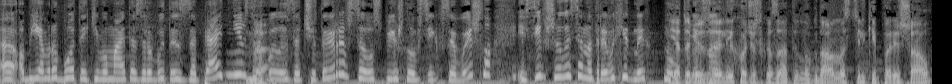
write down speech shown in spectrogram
е, об'єм роботи, який ви маєте зробити за 5 днів, Да. зробили за 4, все успішно, у всіх все вийшло, і всі вшилися на три вихідних. Ну, Я тобі якби- взагалі хочу сказати, локдаун настільки порішав,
